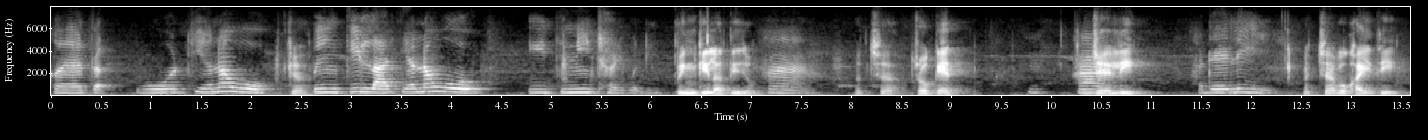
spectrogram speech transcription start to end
खाया था वो थी ना वो? क्या? पिंकी लाती है ना वो इतनी छड़ी बड़ी पिंकी लाती है जो? हाँ। अच्छा चॉकलेट? हाँ। जेली? हडेली अच्छा वो खाई थी? हाँ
